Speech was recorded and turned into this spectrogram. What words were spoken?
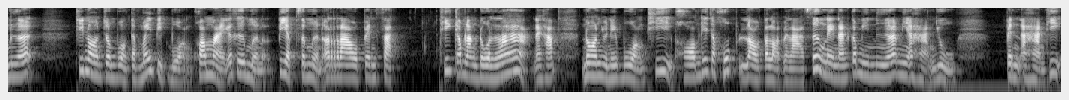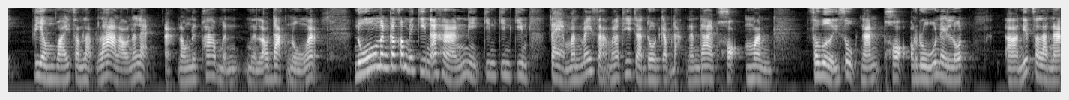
เนื้อที่นอนจมบ่วงแต่ไม่ติดบ่วง ความหมายก็คือเหมือนเปรียบเสมือนเราเป็นสัตว์ที่กำลังโดนล่านะครับ นอนอยู่ในบ่วงที่พร้อมที่จะคุบเราตลอดเวลา ซึ่งในนั้นก็มีเนื้อมีอาหารอยู่ เป็นอาหารที่เตรียมไว้สำหรับล่าเรานั่นแหละอะลองนึกภาพเหมือนเหมือนเราดักหนูอะ หนูมันก็ก็ไม่กินอาหารนี่กินกินกิน แต่มันไม่สามารถที่จะโดนกับดักนั้นได้ เพราะมันเสวยสุขนั้น เพราะรู้ในรสอ่านิสรณะ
